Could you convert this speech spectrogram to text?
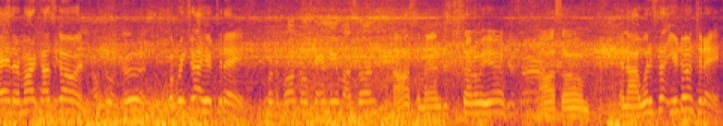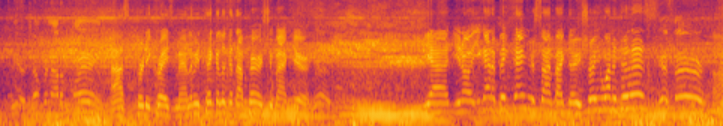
Hey there, Mark. How's it going? I'm doing good. What brings you out here today? For the Broncos game, me and my son. Awesome, man. Just your son over here? Yes, sir. Awesome. And uh, what is that you're doing today? We are jumping out of plane. That's pretty crazy, man. Let me take a look at that parachute back here. Yes, Yeah, you know, you got a big danger sign back there. You sure you want to do this? yes sir. Right,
